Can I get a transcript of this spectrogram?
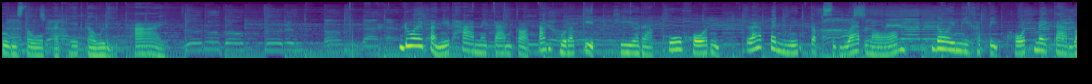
กรุงโซลประเทศเกาหลีใต้ด้วยปณิธานในการก่อตั้งธุรกิจที่รักผู้คน และเป็นมิตรกับสิ่งแวดล้อม โดยมีคติพจน์ในการบ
